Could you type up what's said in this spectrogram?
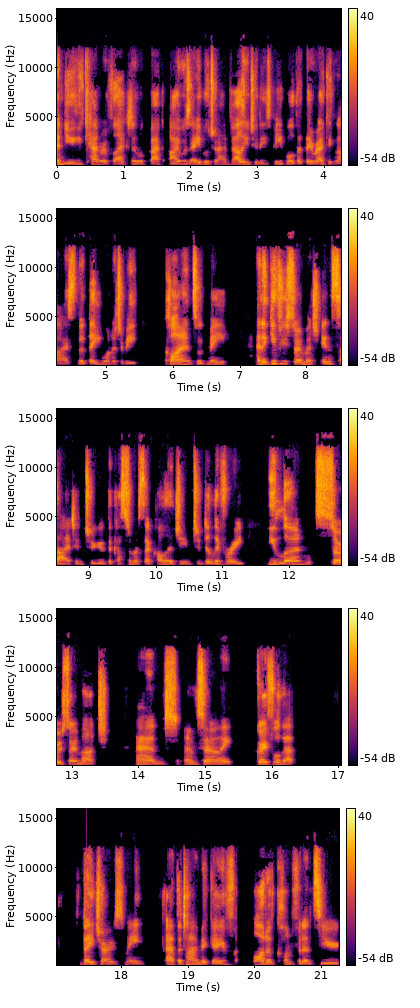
and you, you can reflect and look back. I was able to add value to these people that they recognized that they wanted to be clients with me. And it gives you so much insight into the customer psychology, into delivery. You learn so, so much. And I'm certainly grateful that they chose me at the time. It gave a lot of confidence. You,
